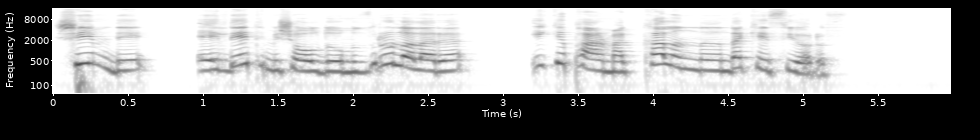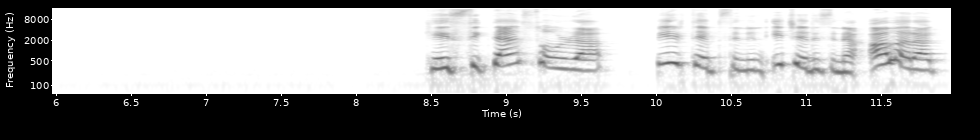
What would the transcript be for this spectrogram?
Şimdi elde etmiş olduğumuz ruloları iki parmak kalınlığında kesiyoruz. Kestikten sonra bir tepsinin içerisine alarak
